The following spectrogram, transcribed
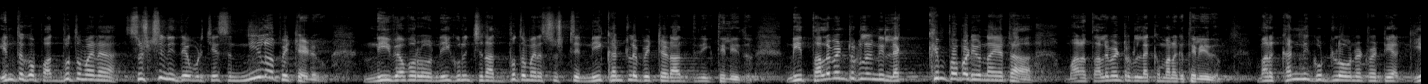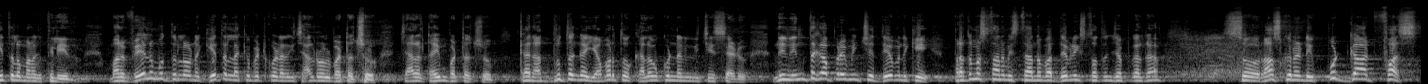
ఇంత గొప్ప అద్భుతమైన సృష్టిని దేవుడు చేసి నీలో పెట్టాడు. నీవెవరో నీ గురించిన అద్భుతమైన సృష్టి నీ కంట్లో పెట్టాడు అది నీకు తెలియదు. నీ తల వెంట్రుకలన్నీ లెక్కింపబడి ఉన్నాయట. మన తల వెంట్రుకల లెక్క మనకు తెలియదు. మన కన్ని గుడ్లో ఉన్నటువంటి ఆ గీతలు మనకు తెలియదు. మన వేలుముద్రలో ఉన్న గీతలు లెక్క పెట్టుకోవడానికి చాలా రోజులు పట్టొచ్చు చాలా టైం పట్టచ్చు. కానీ అద్భుతంగా ఎవరితో కలవకుండా నిన్ను చేశాడు. నేను ఇంతగా ప్రేమించే దేవునికి ప్రథమ స్థానం ఇస్తాను వారు దేవునికి స్తోత్రం చెప్పగలరా? సో రాసుకునండి పుట్ గాడ్ ఫస్ట్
